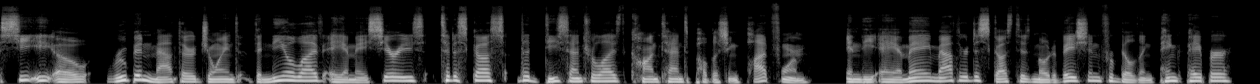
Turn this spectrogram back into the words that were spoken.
CEO Ruben Mather joined the Neolive AMA series to discuss the decentralized content publishing platform. In the AMA, Mather discussed his motivation for building Pink Paper,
